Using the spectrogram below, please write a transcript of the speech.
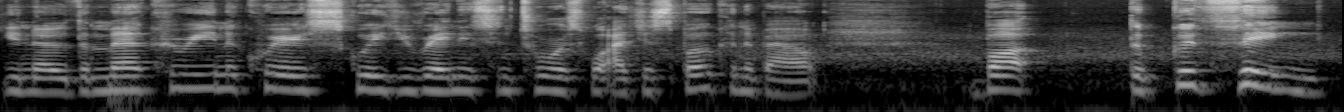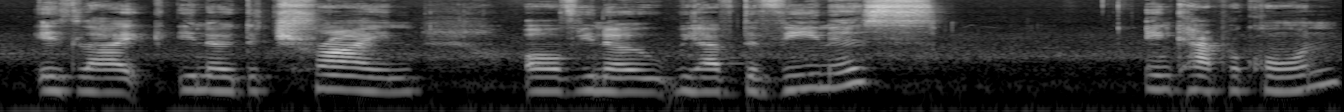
you know the mercury in aquarius squid uranus and taurus what i just spoken about. But the good thing is like you know the trine of you know we have the Venus in Capricorn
